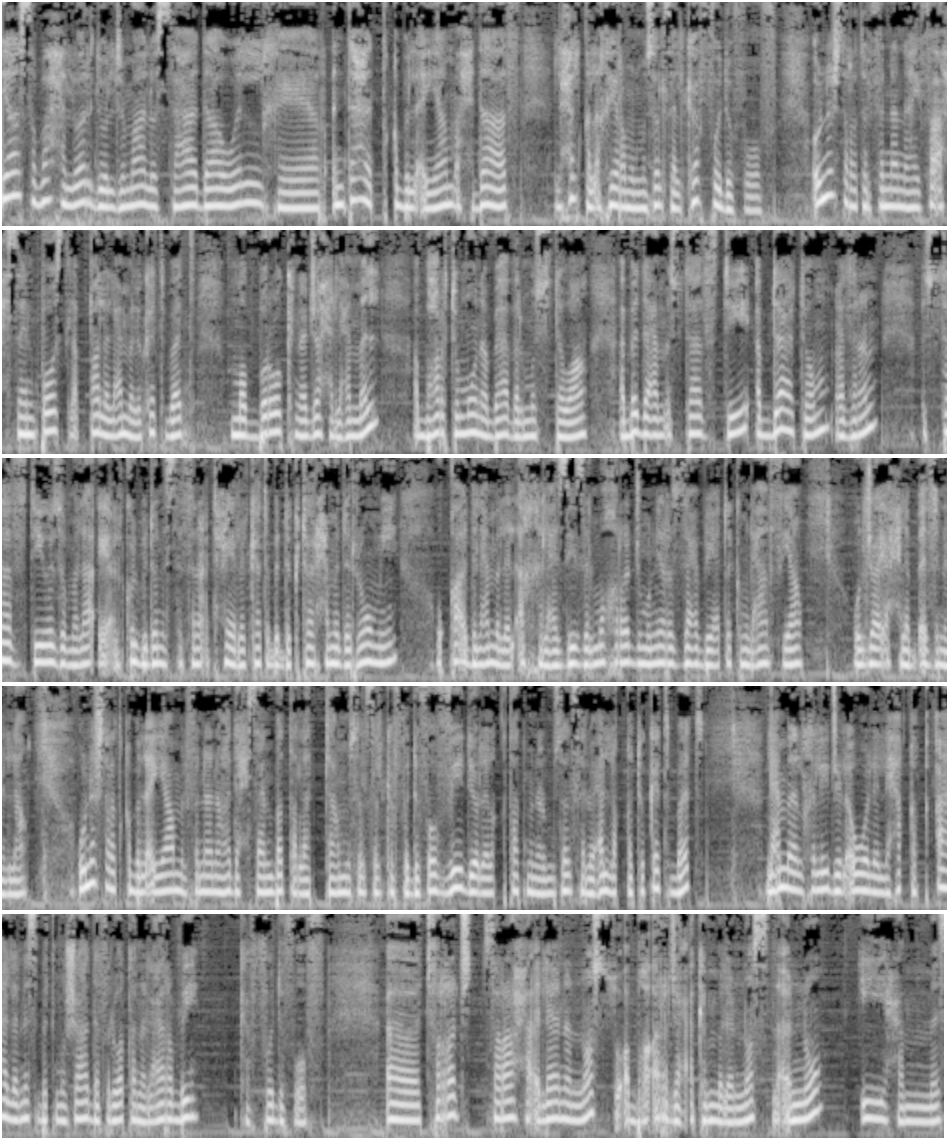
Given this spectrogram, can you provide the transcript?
يا صباح الورد والجمال والسعادة والخير. انتهت قبل أيام أحداث الحلقة الأخيرة من مسلسل كف ودفوف. ونشرت الفنانة هيفاء حسين بوست لأبطال العمل وكتبت مبروك نجاح العمل. أبهرتمونا بهذا المستوى. أبدعم أستاذتي أبدعتم عذرا. أستاذتي وزملائي الكل بدون استثناء تحية للكاتب الدكتور حمد الرومي وقائد العمل الأخ العزيز المخرج منير الزعبي. يعطيكم العافية. والجاي أحلى بإذن الله. ونشرت قبل أيام الفنانة هدى حسين بطلة مسلسل كف ودفوف فيديو للقطات من المسلسل وعلقت وكتبت العمل الخليجي الأول اللي حقق أعلى نسبة مشاهدة في الوطن العربي كف ودفوف. أه تفرجت صراحة إلين النص وأبغى أرجع أكمل النص لأنه يحمس.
